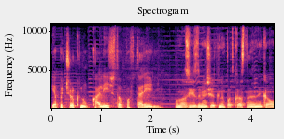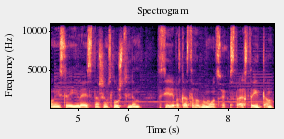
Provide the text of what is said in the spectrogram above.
Я подчеркну, количество повторений. У нас есть замечательный подкаст, наверняка он, если является нашим слушателем, серия подкастов об эмоциях. Страх стоит там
